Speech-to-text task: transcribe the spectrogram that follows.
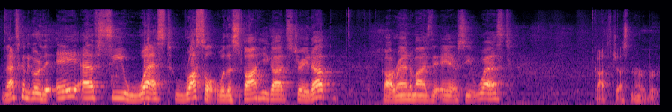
And that's going to go to the AFC West. Russell with a spot he got straight up. Got randomized to AFC West got to Justin Herbert.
